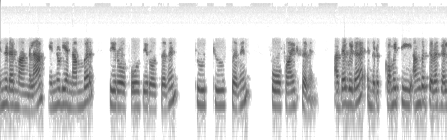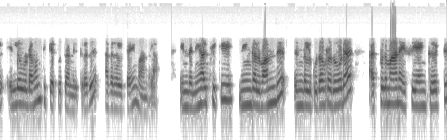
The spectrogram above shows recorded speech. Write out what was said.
என்னிடம் வாங்கலாம். என்னுடைய number zero four zero seven two two seven four five seven அதை விட என்னோட கமிட்டி அங்கத்தவர்கள் எல்லோரிடமும் டிக்கெட் புத்தகம் இருக்கிறது. அவர்கள்ட்டையும் வாங்கலாம். இந்த நிகழ்ச்சிக்கு நீங்கள் வந்து எங்களுக்கு உதவுறதோட அற்புதமான இசையையும் கேட்டு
